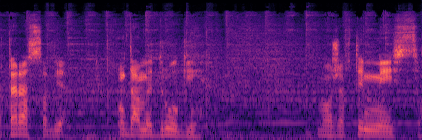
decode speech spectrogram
A teraz sobie damy drugi. Może w tym miejscu.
